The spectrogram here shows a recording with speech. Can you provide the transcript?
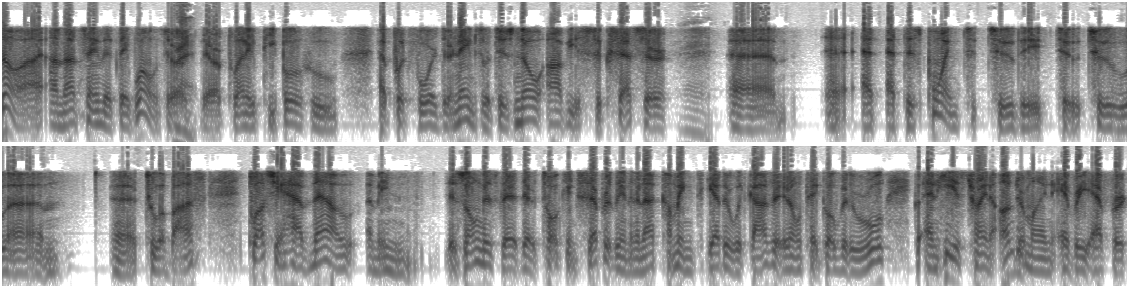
No, I, I'm not saying that they won't. There, right. are, there are plenty of people who have put forward their names, but there's no obvious successor right. um, at at this point to, the to to um, uh, to Abbas. Plus, you have now. I mean, as long as they're they're talking separately and they're not coming together with Gaza, they don't take over the rule. And he is trying to undermine every effort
